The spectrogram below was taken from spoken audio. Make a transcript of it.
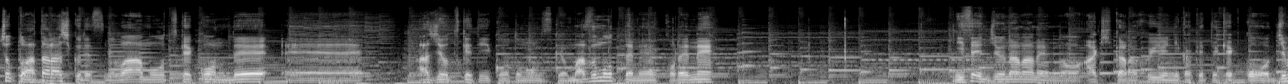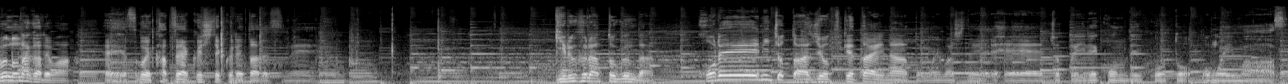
ちょっと新しくですねワームを漬け込んで、えー、味をつけていこうと思うんですけどまずもってねこれね2017年の秋から冬にかけて結構自分の中では、えー、すごい活躍してくれたですね。ギルフラット軍団。これにちょっと味をつけたいなと思いまして、えー、ちょっと入れ込んでいこうと思います。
